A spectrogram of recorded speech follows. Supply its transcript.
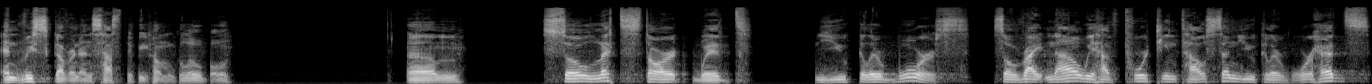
and risk governance has to become global. Um, so let's start with nuclear wars. So right now we have 14,000 nuclear warheads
